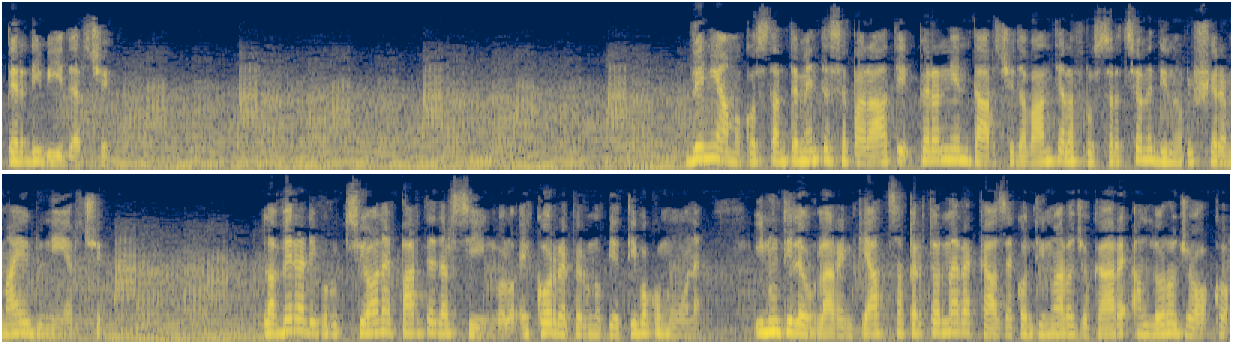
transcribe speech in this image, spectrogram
per dividerci. Veniamo costantemente separati per annientarci davanti alla frustrazione di non riuscire mai ad unirci. La vera rivoluzione parte dal singolo e corre per un obiettivo comune. Inutile urlare in piazza per tornare a casa e continuare a giocare al loro gioco.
